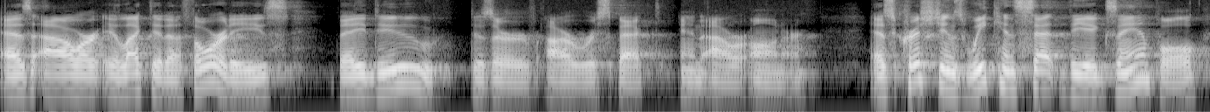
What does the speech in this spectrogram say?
as our elected authorities, they do deserve our respect and our honor. As Christians, we can set the example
